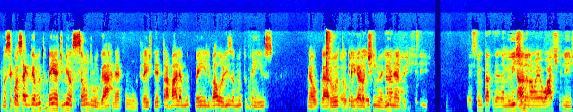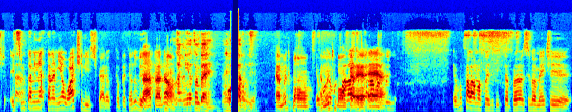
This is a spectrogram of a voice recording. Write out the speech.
você consegue ver muito bem a dimensão do lugar, né? Com o 3D trabalha muito bem, ele valoriza muito bem isso. Né, o garoto, aquele garotinho ali, né? Esse filme tá na minha, ah? na minha watchlist. Esse ah. filme tá, tá, na minha watchlist, cara, que eu pretendo ver. Ah, tá, não. Na minha também. É muito bom. Eu é muito bom, falar, cara. É... Eu vou falar uma coisa aqui que tá, possivelmente.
